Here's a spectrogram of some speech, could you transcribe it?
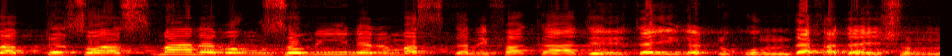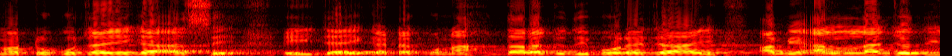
ভাবতেছ আসমান এবং জমিনের মাঝখানে ফাঁকা যে জায়গাটুকুন দেখা যায়, শূন্যটুকু জায়গা আছে। এই জায়গাটা গুনাহ দ্বারা যদি ভরে যায়, আমি আল্লাহ যদি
